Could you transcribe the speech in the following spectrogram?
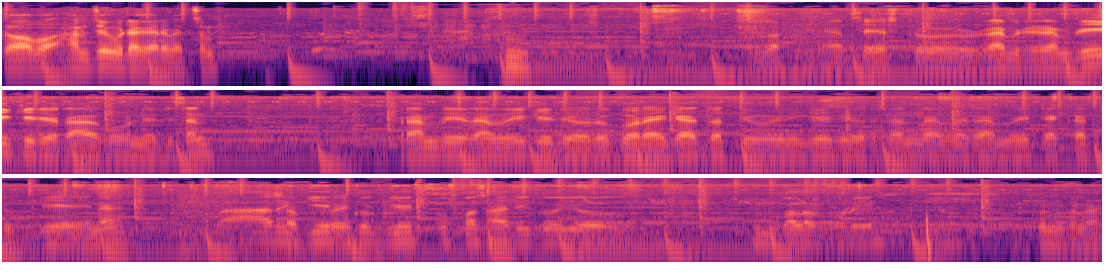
अब हामी चाहिँ उता गएर भेट्छौँ ल यहाँ चाहिँ यस्तो राम्री राम्री केटीहरू आएको उनीहरू छन्। राम्री राम्री केटीहरू गोराइका जति उनी केटीहरू छन् राम्री राम्री ट्याक्का टुक्की होइन। गेटको गेटको पछाडिको यो कुन कलरको रे यो कुन कलर?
